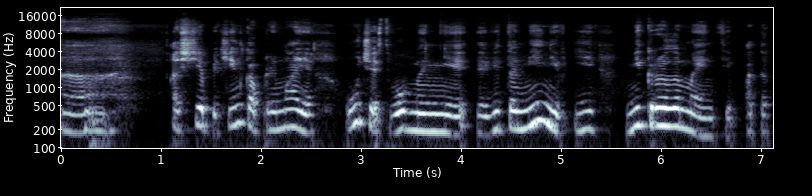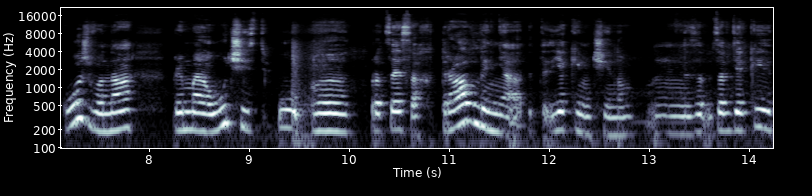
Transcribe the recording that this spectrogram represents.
е, а ще печінка приймає участь в обміні вітамінів і мікроелементів, а також вона приймає участь у е, процесах травлення, яким чином? Завдяки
